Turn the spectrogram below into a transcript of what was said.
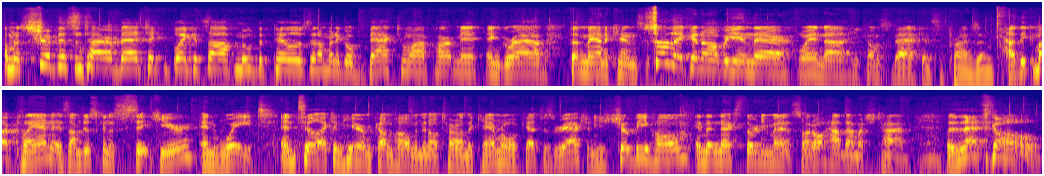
I'm gonna strip this entire bed, take the blankets off, move the pillows, and I'm gonna go back to my apartment and grab the mannequins so they can all be in there when uh, he comes back and surprise him. I think my plan is I'm just gonna sit here and wait until I can hear him come home and then I'll turn on the camera and we'll catch his reaction. He should be home in the next 30 minutes, so I don't have that much time. Let's go!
